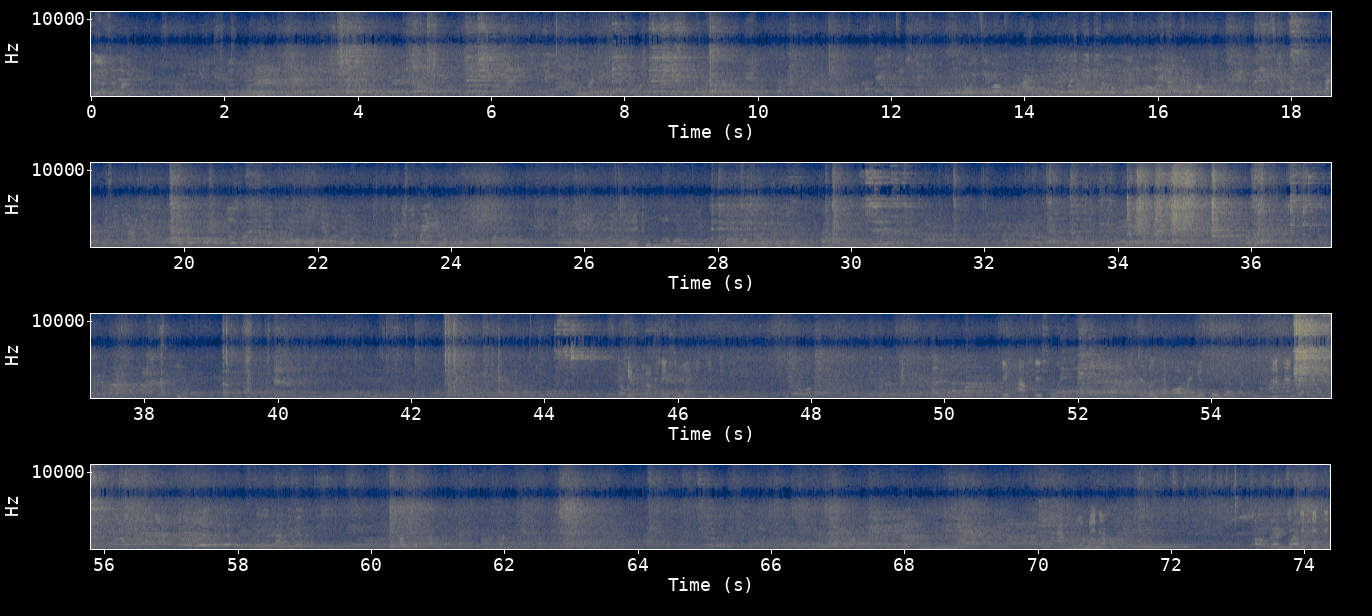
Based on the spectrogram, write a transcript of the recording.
Gracias. ชุมมาวัดป่าวัดตะกทองนะคะเก็บภาพสวยๆเก็บภาพสวยไปเบิ่งเจ้าของในยูทูบด้วย planet.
